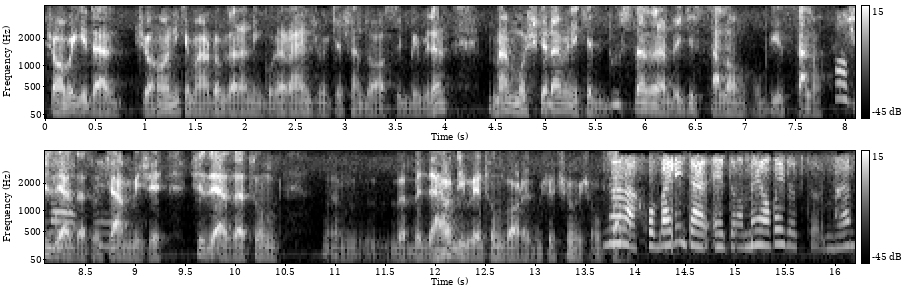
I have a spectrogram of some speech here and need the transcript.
شما بگید در جهانی که مردم دارن این گونه رنج می‌کشند و آسیب می‌بینن من مشکلم اینه که دوست ندارم بگی سلام بگید سلام خب، چیزی. ازتون کم میشه چیزی ازتون به دردی بهتون وارد میشه چی میشه خب. نه خب ولی در ادامه آقای دکتر من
